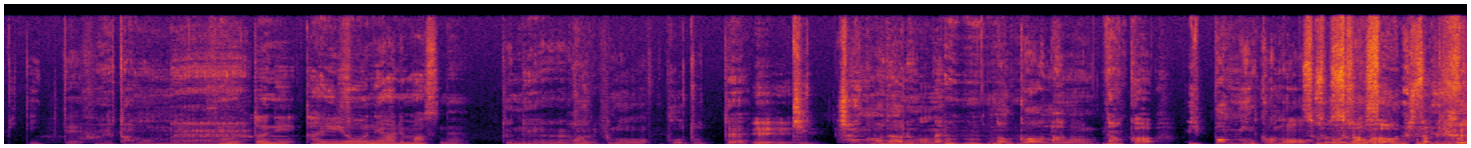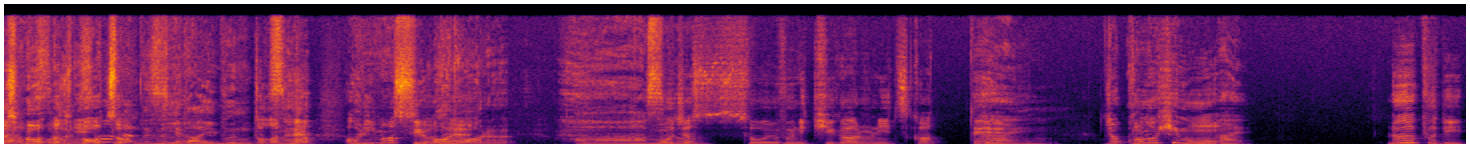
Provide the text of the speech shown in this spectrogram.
ピッて行って、増えたもんね。本当に大量にありますね。でね、ループのポートって、ええ。ちっちゃいのまであるのね、なんかあのなんか一般民家のそうそうそう。そうそうそうなんですよ。2台分とかね。ありますよね。あるある、ああもうじゃあそう。いうふうに気軽に使って、じゃあこの日も、はい、ループで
